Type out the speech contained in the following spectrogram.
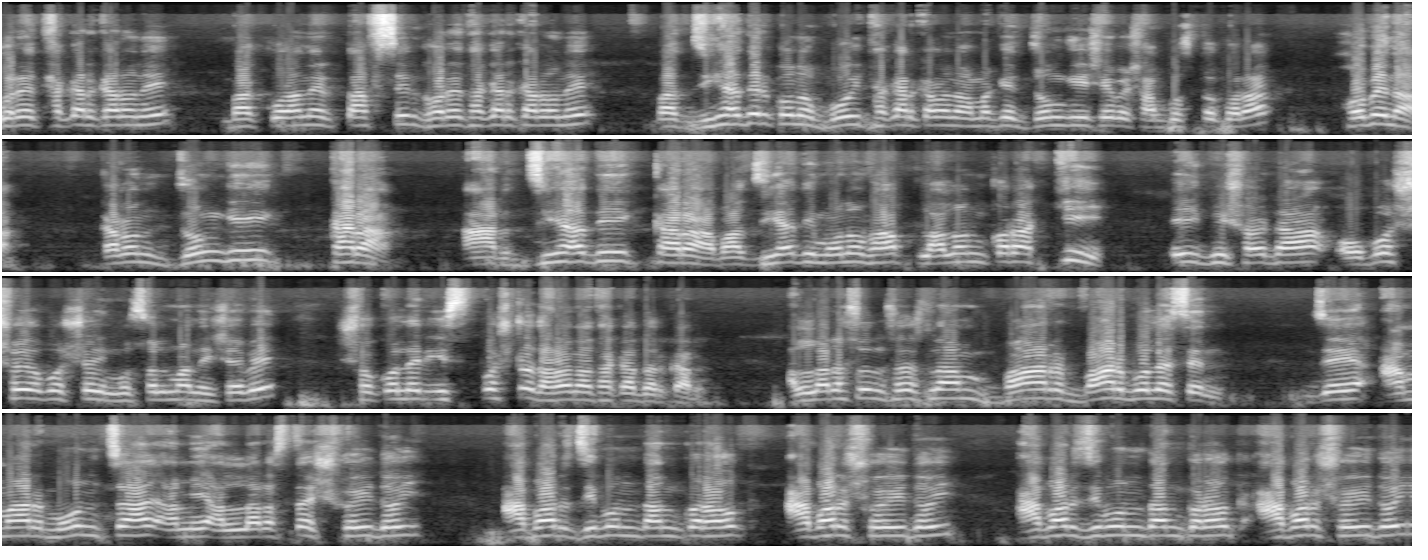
ঘরে থাকার কারণে বা কোরআনের তাফসির ঘরে থাকার কারণে বা জিহাদের কোনো বই থাকার কারণে আমাকে জঙ্গি হিসেবে সাব্যস্ত করা হবে না। কারণ জঙ্গি কারা আর জিহাদি কারা বা জিহাদি মনোভাব লালন করা কি, এই বিষয়টা অবশ্যই অবশ্যই মুসলমান হিসেবে সকলের স্পষ্ট ধারণা থাকা দরকার। আল্লাহ রসুল ইসলাম বার বার বলেছেন যে, আমার মন চায় আমি আল্লাহ রাস্তায় শহীদ হই আবার জীবন দান করা হোক, আবার শহীদ হই, আবার জীবন দান করা হোক, আবার শহীদ হই।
